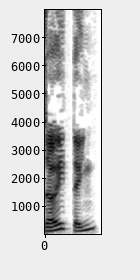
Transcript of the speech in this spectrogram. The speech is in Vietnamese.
giới tính.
